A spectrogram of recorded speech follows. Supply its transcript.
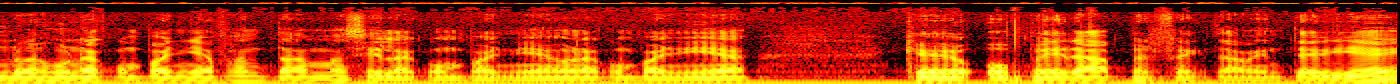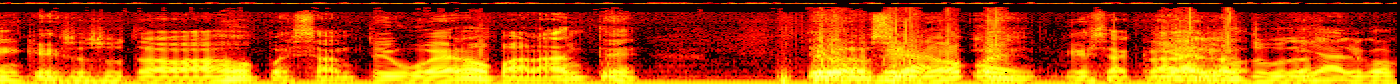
no es una compañía fantasma, si la compañía es una compañía que opera perfectamente bien y que hizo su trabajo, pues santo y bueno, para adelante. Pero si no, pues que se aclaren las dudas. Y algo,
